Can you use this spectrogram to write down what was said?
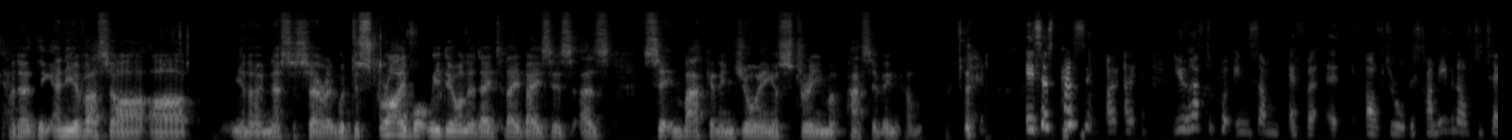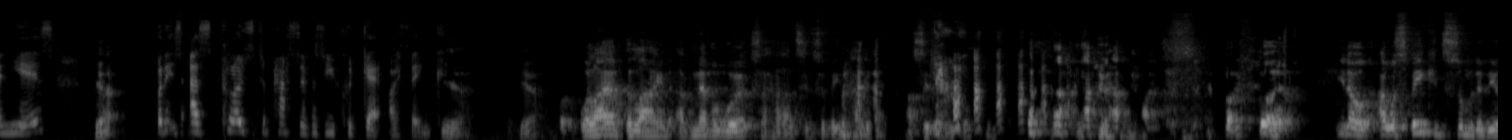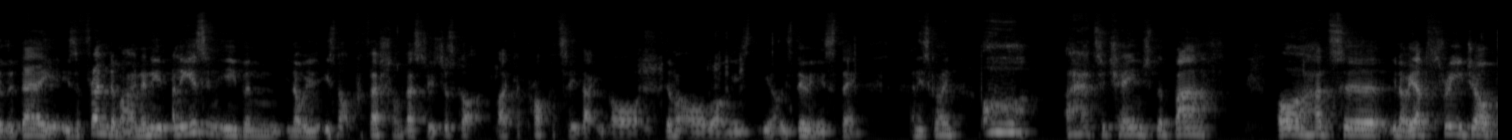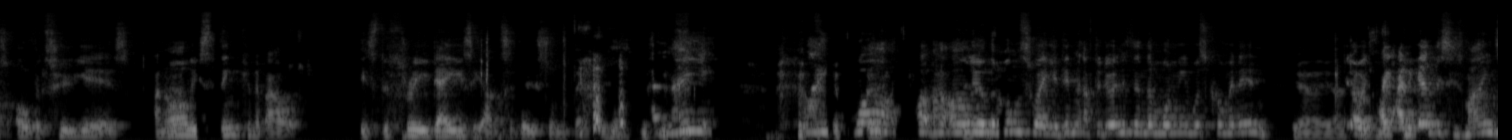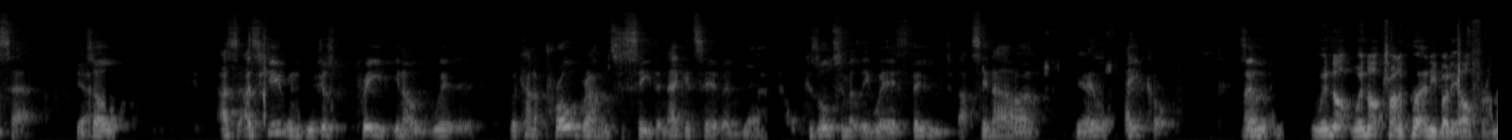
I don't think any of us are are you know necessarily would describe what we do on a day to day basis as sitting back and enjoying a stream of passive income. it's as passive. I, I, you have to put in some effort uh, after all this time, even after ten years. Yeah. But it's as close to passive as you could get, I think. Yeah. Yeah. Well, I have the line. I've never worked so hard since I've been having passive income. but, but you know, I was speaking to somebody the other day. He's a friend of mine, and he and he isn't even, you know, he's not a professional investor. He's just got like a property that he bought. He's done it all wrong. He's, you know, he's doing his thing, and he's going, "Oh, I had to change the bath. Oh, I had to, you know, he had three jobs over two years, and yeah. all he's thinking about is the three days he had to do something. mate, like what? What about all the other months where you didn't have to do anything? The money was coming in. Yeah, yeah. You know, and again, this is mindset. Yeah. So, as as humans, we're just pre. You know, we're we're kind of programmed to see the negative, and because ultimately we're food. That's in our yeah. build makeup. So. And we're not we're not trying to put anybody off, right?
